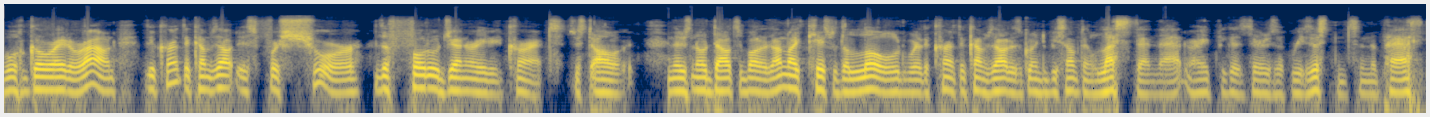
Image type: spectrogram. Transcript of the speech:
will go right around. The current that comes out is for sure the photo generated current, just all of it. And there's no doubts about it. Unlike the case with the load, where the current that comes out is going to be something less than that, right? Because there's a resistance in the path.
